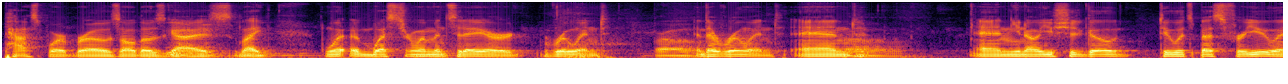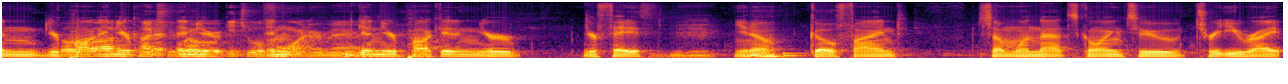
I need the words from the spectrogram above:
Passport Bros, all those guys. Like w- Western women today are ruined. bro. They're ruined, and Bro. and you know you should go do what's best for you and your pocket and your country, and bro. your Get you a and foreigner, man. Get in your pocket and your your faith. Mm-hmm. You know, go find someone that's going to treat you right,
